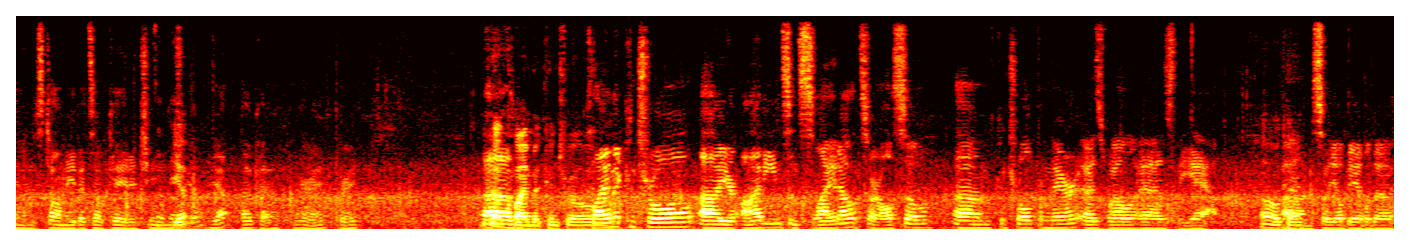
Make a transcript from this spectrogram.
And just tell me if it's okay to change. Yep. Yep. Okay. All right. Great. Um, climate control. Climate control, uh, your awnings and slide outs are also um, controlled from there, as well as the app. Oh, okay. Um, so you'll be able to,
